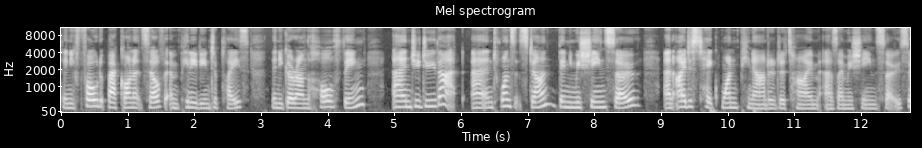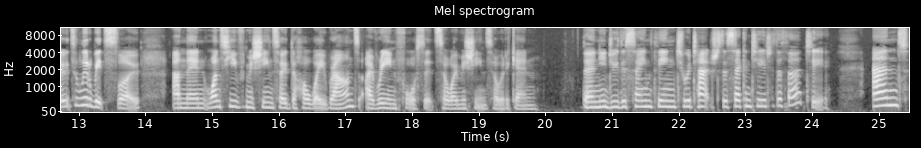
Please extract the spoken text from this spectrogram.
Then you fold it back on itself and pin it into place. Then you go around the whole thing and you do that. And once it's done, then you machine sew. And I just take one pin out at a time as I machine sew. So it's a little bit slow. And then once you've machine sewed the whole way round, I reinforce it so I machine sew it again. Then you do the same thing to attach the second tier to the third tier. And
